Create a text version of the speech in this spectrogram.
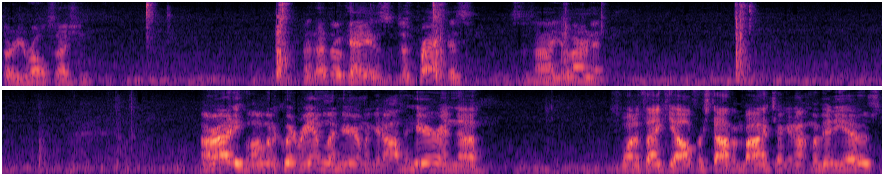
30 roll session. But that's okay, this is just practice. This is how you learn it. Alrighty, well I'm going to quit rambling here. I'm going to get off of here and uh, just want to thank y'all for stopping by and checking out my videos.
